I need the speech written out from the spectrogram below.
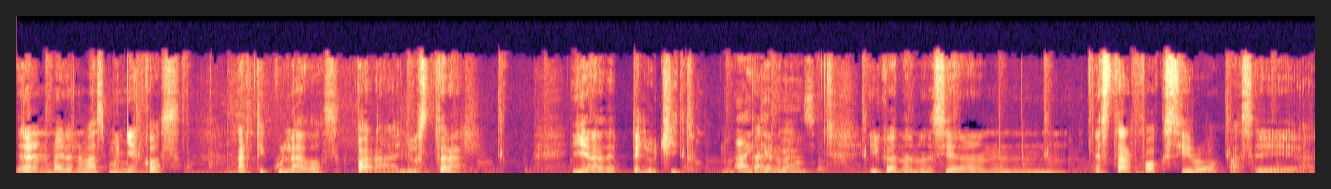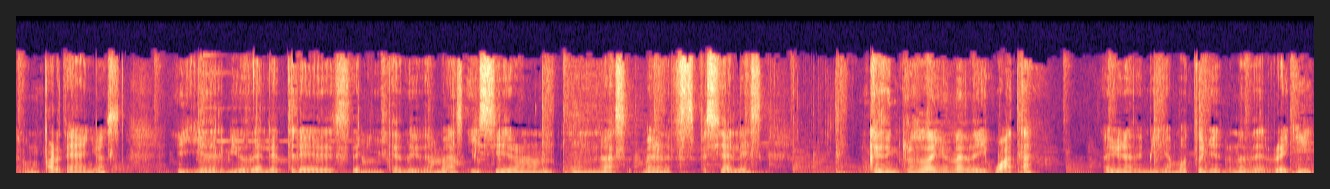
Eran, eran más muñecos articulados para ilustrar. Y era de peluchito, ¿no? Ay, qué cual. hermoso. Y cuando anunciaron Star Fox Zero hace un par de años, y en el video del E3 de Nintendo y demás, hicieron unas marionetas especiales, que incluso hay una de Iwata, hay una de Miyamoto y una de Reggie,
